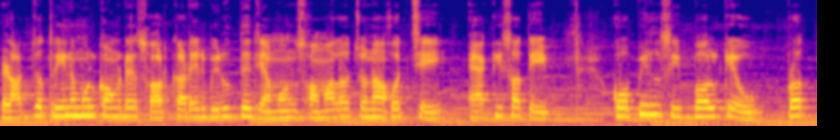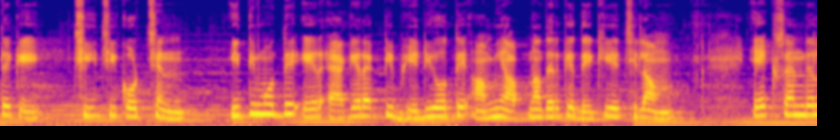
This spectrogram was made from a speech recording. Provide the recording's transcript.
রাজ্য তৃণমূল কংগ্রেস সরকারের বিরুদ্ধে যেমন সমালোচনা হচ্ছে, একই সাথে কপিল সিব্বলকেও প্রত্যেকে ছি ছি করছেন ইতিমধ্যে এর আগের একটি ভিডিওতে আমি আপনাদেরকে দেখিয়েছিলাম। এক স্যান্ডেল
